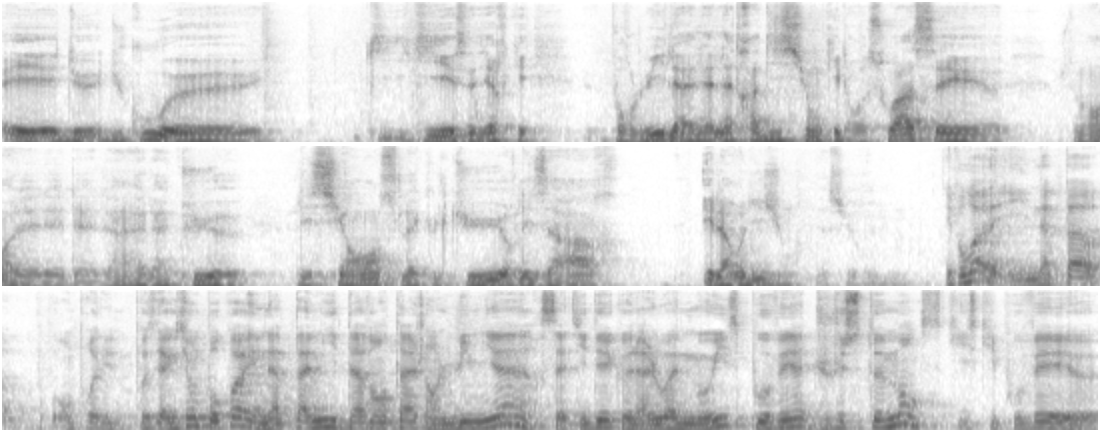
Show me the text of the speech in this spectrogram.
et du, du coup, euh, qui, qui est, c'est-à-dire que pour lui, la, la- la tradition qu'il reçoit, c'est euh, justement, elle, elle- elle- elle inclut euh, les sciences, la culture, les arts et la religion, bien sûr. Et pourquoi il n'a pas, on pourrait lui poser la question, pourquoi il n'a pas mis davantage en lumière cette idée que la loi de Moïse pouvait être justement ce qui, ce qui pouvait euh,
